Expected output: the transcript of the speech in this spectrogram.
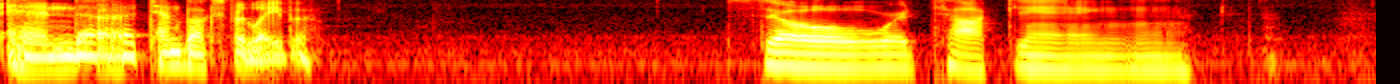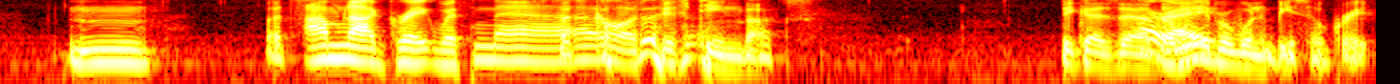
and uh, 10 bucks for labor. So we're talking. Let's I'm not great with math. let's call it 15 bucks. Because uh, the right. labor wouldn't be so great.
